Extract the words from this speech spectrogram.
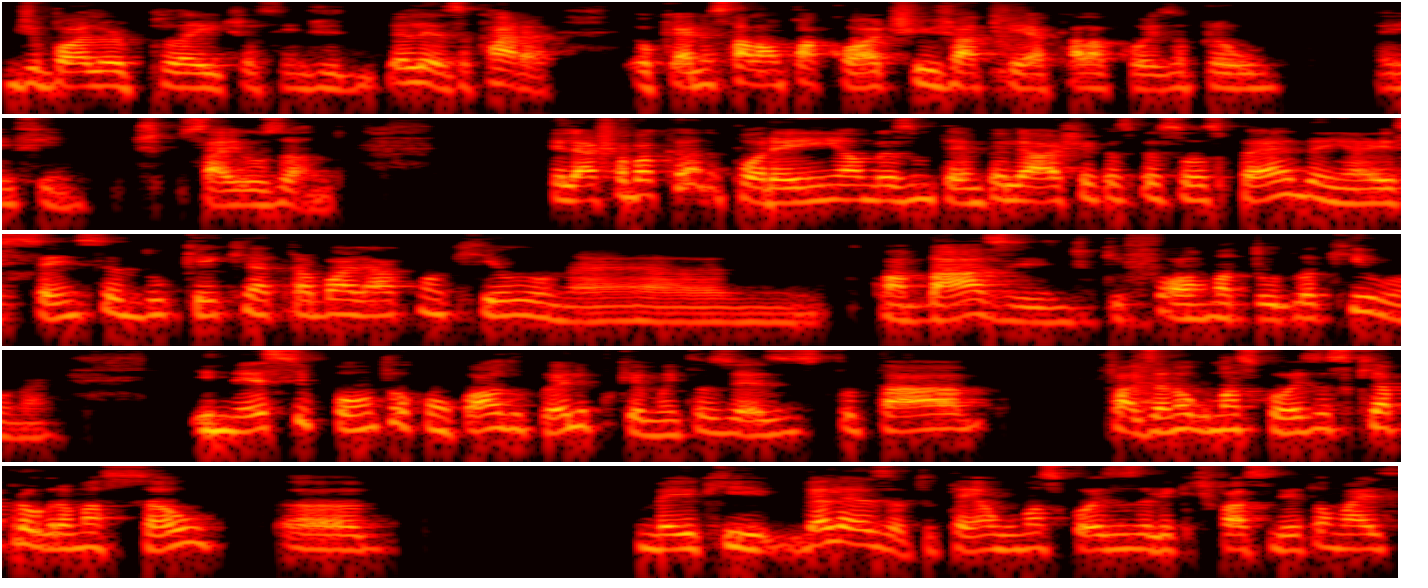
de, boilerplate, assim, de beleza, cara, eu quero instalar um pacote e já ter aquela coisa para eu, enfim, sair usando. Ele acha bacana, porém, ao mesmo tempo, ele acha que as pessoas perdem a essência do que, que é trabalhar com aquilo, né? Com a base, de que forma tudo aquilo, né? E nesse ponto eu concordo com ele, porque muitas vezes tu tá fazendo algumas coisas que a programação uh, meio que, beleza, tu tem algumas coisas ali que te facilitam, mas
